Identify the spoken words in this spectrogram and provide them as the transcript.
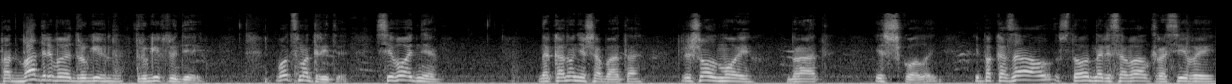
подбадриваю других, других людей – Вот смотрите, сегодня, накануне Шаббата, пришел мой брат из школы и показал, что он нарисовал красивый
